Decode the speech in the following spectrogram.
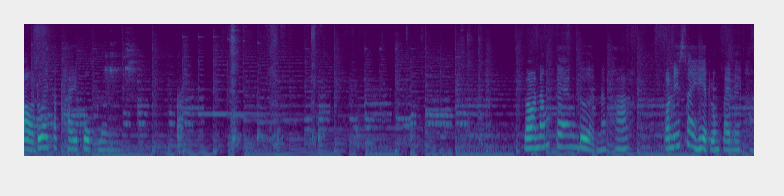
ต่อด้วยตะไคร้บุบเลย รอน้ำแกงเดือดนะคะ ตอนนี้ใส่เห็ดลงไปเลยค่ะ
